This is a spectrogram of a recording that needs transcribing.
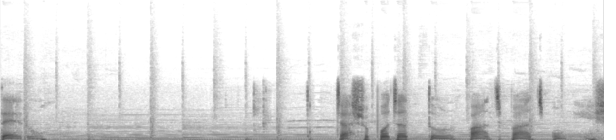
তেরো। চারশো পঁচাত্তর, পাঁচ পাঁচ, উনিশ।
